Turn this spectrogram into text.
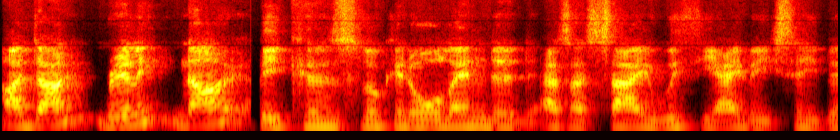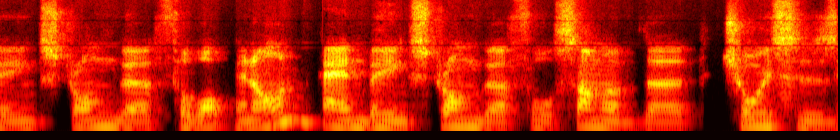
I don't really, no, because look, it all ended, as I say, with the ABC being stronger for what went on and being stronger for some of the choices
